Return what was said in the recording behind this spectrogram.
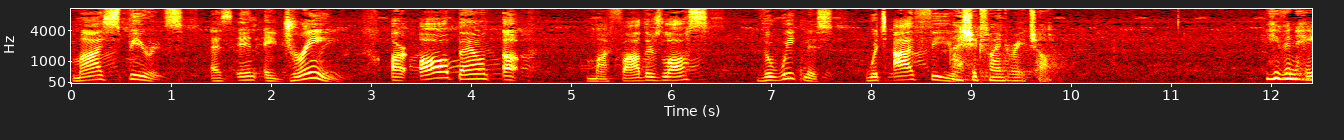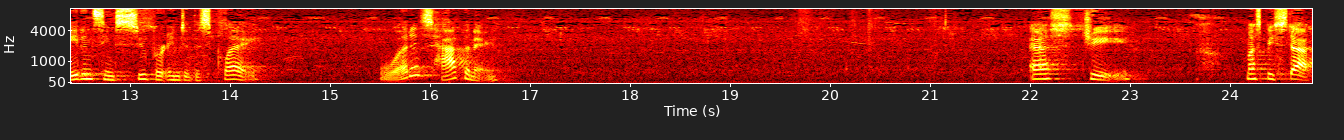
My spirits, as in a dream, are all bound up. My father's loss, the weakness which I feel. I should find Rachel. Even Hayden seems super into this play. What is happening? SG. Must be Steph.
